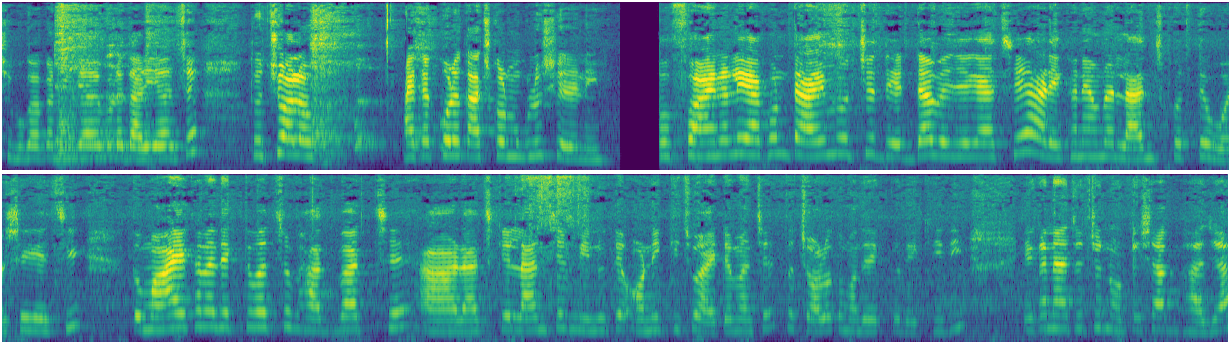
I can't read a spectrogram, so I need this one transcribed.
শিবু কাকা নিয়ে যাবে বলে দাঁড়িয়ে আছে। তো চলো, এক এক করে কাজকর্মগুলো সেরে নিই তো ফাইনালি এখন টাইম হচ্ছে দেড়টা বেজে গেছে, আর এখানে আমরা লাঞ্চ করতে বসে গেছি। তো মা এখানে দেখতে পাচ্ছ ভাত বাড়ছে, আর আজকে লাঞ্চের মেনুতে অনেক কিছু আইটেম আছে। তো চলো তোমাদের একটু দেখিয়ে দিই। এখানে আছে হচ্ছে নোটে শাক ভাজা।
